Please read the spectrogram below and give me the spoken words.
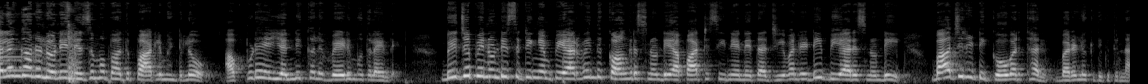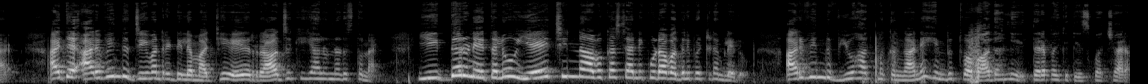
తెలంగాణలోని నిజామాబాద్ పార్లమెంటులో అప్పుడే ఎన్నికల వేడి మొదలైంది. బీజేపీ నుండి సిట్టింగ్ ఎంపీ అరవింద్ కాంగ్రెస్ నుండి ఆ పార్టీ సీనియర్ నేత జీవన్ రెడ్డి బీఆర్ఎస్ నుండి బాజిరెడ్డి గోవర్ధన్ బరిలోకి దిగుతున్నారు. అయితే అరవింద్ జీవన్ రెడ్డిల మధ్య రాజకీయాలు నడుస్తున్నాయి. ఈ ఇద్దరు నేతలు ఏ చిన్న అవకాశాన్ని కూడా వదిలిపెట్టడం లేదు. అరవింద్ వ్యూహాత్మకంగానే హిందుత్వ వాదాన్ని తెరపైకి తీసుకొచ్చారు.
